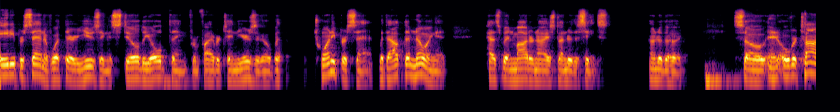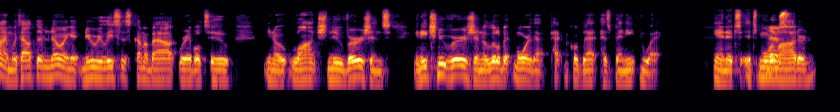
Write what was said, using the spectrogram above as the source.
80% of what they're using is still the old thing from five or 10 years ago, but 20% without them knowing it has been modernized under the seats, under the hood. So, and over time, without them knowing it, new releases come about. We're able to, you know, launch new versions. In each new version, a little bit more of that technical debt has been eaten away, and it's it's more there's, modern.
